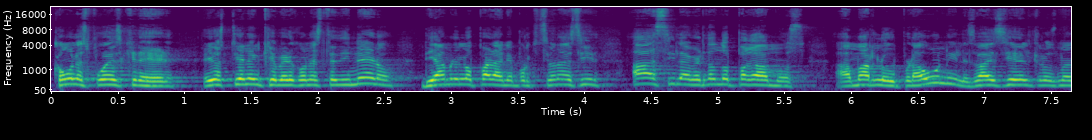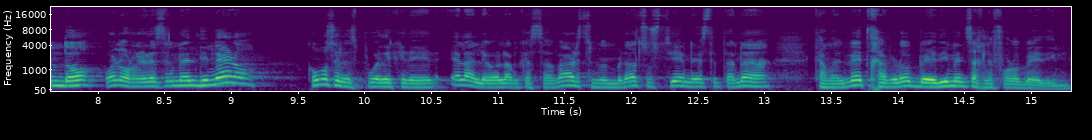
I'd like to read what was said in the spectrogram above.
¿Cómo les puedes creer? Ellos tienen que ver con este dinero. Diámelo para porque se van a decir, ah, sí, la verdad no pagamos. Amarlo Uprauni. Les va a decir el que los mandó, bueno, regresenme el dinero. ¿Cómo se les puede creer? El Aleolam Kasabar, si en verdad sostiene este Taná, Kamalbet Bedim Bedim.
